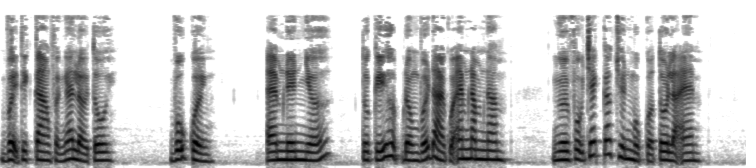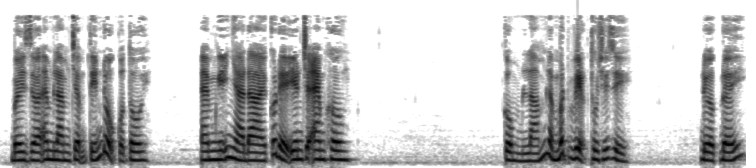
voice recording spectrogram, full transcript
vậy thì càng phải nghe lời tôi. Vũ Quỳnh, em nên nhớ, tôi ký hợp đồng với đài của em 5 năm. Người phụ trách các chuyên mục của tôi là em. Bây giờ em làm chậm tiến độ của tôi. Em nghĩ nhà đài có để yên cho em không? Cùng lắm là mất việc thôi chứ gì. Được đấy.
